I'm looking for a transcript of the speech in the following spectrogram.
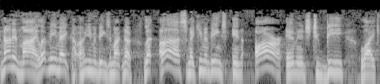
Not in my, let me make uh, human beings in my, no. Let us make human beings in our image to be like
